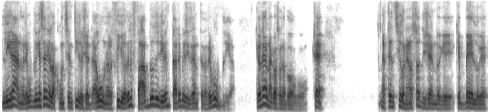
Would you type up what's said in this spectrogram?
l'Iran, la Repubblica Islamica, l'ha consentito, cioè da uno, dal figlio del fabbro, di diventare presidente della Repubblica che non è una cosa da poco. Cioè, attenzione, non sto dicendo che, che bello, che...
